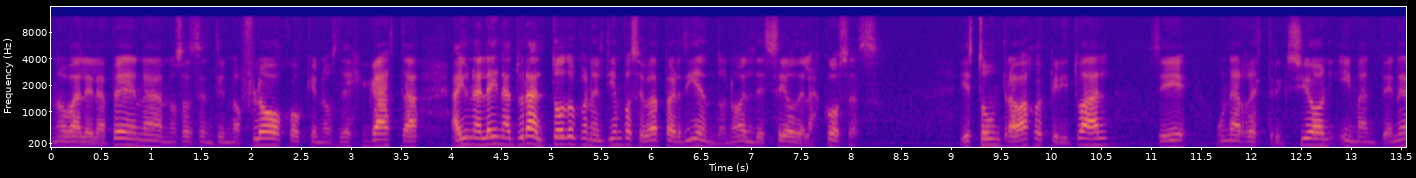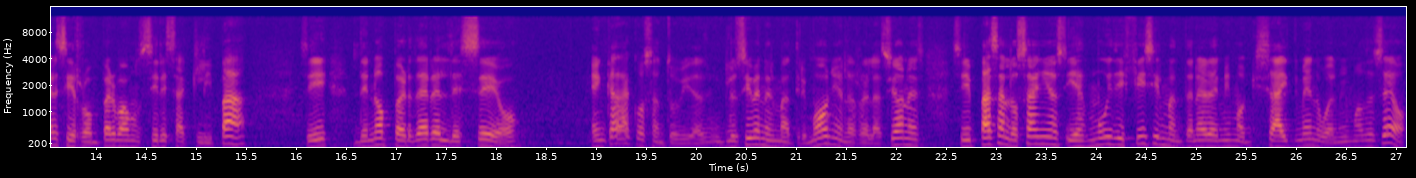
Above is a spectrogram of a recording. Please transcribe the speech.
no vale la pena, nos hace sentirnos flojos, que nos desgasta. Hay una ley natural, todo con el tiempo se va perdiendo, ¿no? El deseo de las cosas. Y es todo un trabajo espiritual, ¿sí? Una restricción y mantenerse y romper, vamos a decir, esa clipa, ¿sí? De no perder el deseo en cada cosa en tu vida, inclusive en el matrimonio, en las relaciones. Si pasan los años y es muy difícil mantener el mismo excitement o el mismo deseo,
